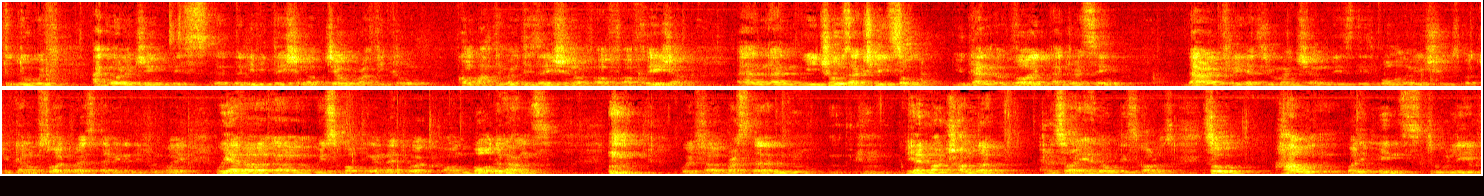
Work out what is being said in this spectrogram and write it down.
to do with acknowledging this the, the limitation of geographical compartmentalization of, of, of Asia. And, and we chose actually, so you can avoid addressing directly, as you mentioned, these, these border issues, but you can also address them in a different way. We have a, a we're supporting a network on borderlands with uh, pres- um, Wilhelm sorry, and all these scholars. So how, what it means to live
